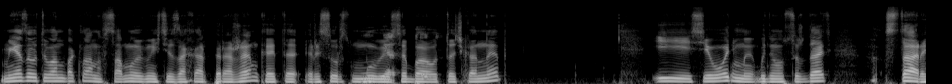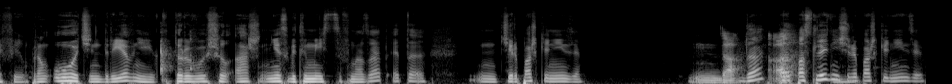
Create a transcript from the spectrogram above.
меня зовут Иван Бакланов, со мной вместе Захар Пироженко, это ресурс moviesabout.net. И сегодня мы будем обсуждать старый фильм, прям очень древний, который вышел аж несколько месяцев назад. Это Черепашки-ниндзя. Да. Да, а... последние Черепашки-ниндзя,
